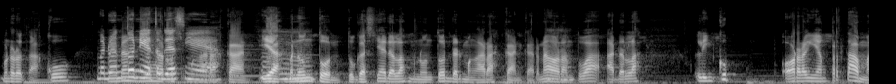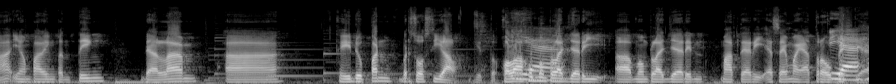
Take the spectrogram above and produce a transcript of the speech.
menurut aku Menuntun ya dia harus tugasnya ya? mengarahkan. Iya menuntun. Tugasnya adalah menuntun dan mengarahkan. Karena orang tua adalah lingkup orang yang pertama yang paling penting dalam uh, kehidupan bersosial gitu. Kalau aku Iya. mempelajari uh, mempelajarin materi SMA ya throwback Iya, ya.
